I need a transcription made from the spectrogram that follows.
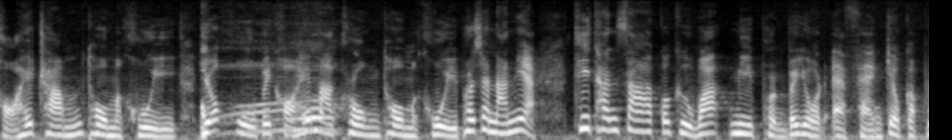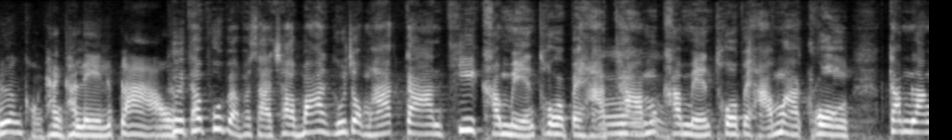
ขอให้ทรัมป์โทรมาคุย ยกหูไปขอให้มาโครงโทรมาคุย เพราะฉะนั้นเนี่ยที่ท่านทราบก็คือว่ามีผลประโยชน์แอบแฝงเกี่ยวกับเรื่องของทางทะเลหรือเปล่า คือถ้าพูดแบบภาษาชาวบ้านคุณผู้ชมฮะการที่เขมรโทรไปหาทรัมป์เขมรโทรไปหามาโครงกำลัง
